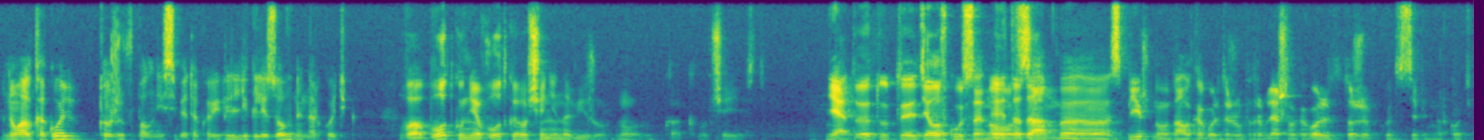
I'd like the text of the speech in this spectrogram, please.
Ну, алкоголь тоже вполне себе такой легализованный наркотик. Во водку, не, водку я вообще ненавижу. Ну, как вообще есть. Нет, тут э, дело вкуса, но Это да. сам э, спирт, ну, да, алкоголь, ты же употребляешь алкоголь, это тоже в какой-то степени наркотик.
